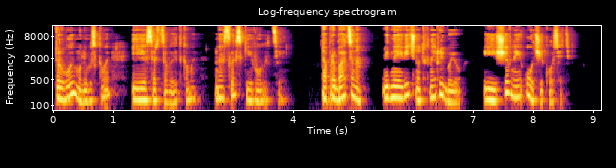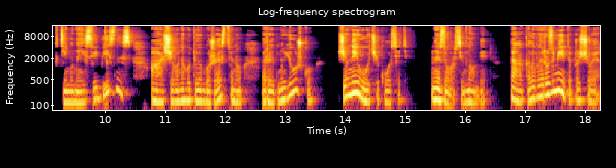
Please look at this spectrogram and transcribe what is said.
торгує молюсками і серцевитками на слизькій вулиці. Та прибацана від неї вічно тхне рибою, і ще в неї очі косять. Втім, у неї свій бізнес, а ще вона готує божественну рибну юшку, ще в неї очі косять. Не зовсім нобі. Так, але ви розумієте, про що я?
